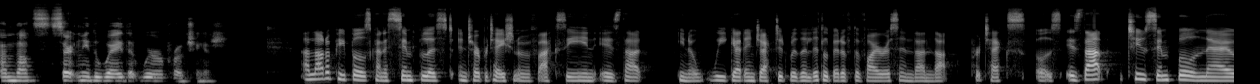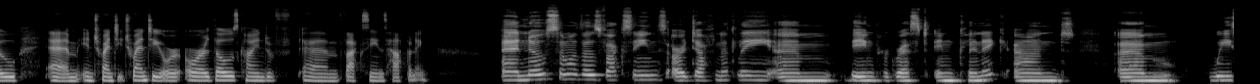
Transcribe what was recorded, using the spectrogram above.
And that's certainly the way that we're approaching it. A lot of people's kind of simplest interpretation of a vaccine is that, you know, we get injected with a little bit of the virus and then that protects us. Is that too simple now um, in 2020, or, or are those kind of um, vaccines happening? And uh, no, some of those vaccines are definitely um, being progressed in clinic, and um, we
